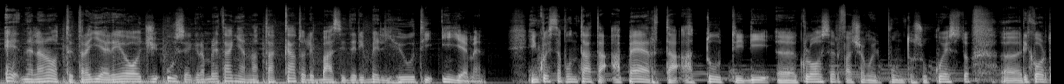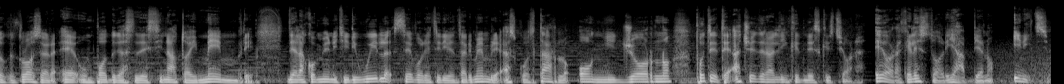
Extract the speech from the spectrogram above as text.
e nella notte tra ieri e oggi USA e Gran Bretagna hanno attaccato le basi dei ribelli Houthi in Yemen. In questa puntata aperta a tutti di eh, Closer facciamo il punto su questo. Eh, ricordo che Closer è un podcast destinato ai membri della community di Will. Se volete diventare membri e ascoltarlo ogni giorno potete accedere al link in descrizione. È ora che le storie abbiano inizio.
